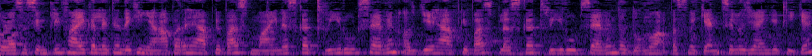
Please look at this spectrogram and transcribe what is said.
थोड़ा सा सिंप्लीफाई कर लेते हैं। देखिए, यहाँ पर है आपके पास माइनस का थ्री रूट सेवन और ये है आपके पास प्लस का थ्री रूट सेवन तो दोनों आपस में कैंसिल हो जाएँगे, ठीक है?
